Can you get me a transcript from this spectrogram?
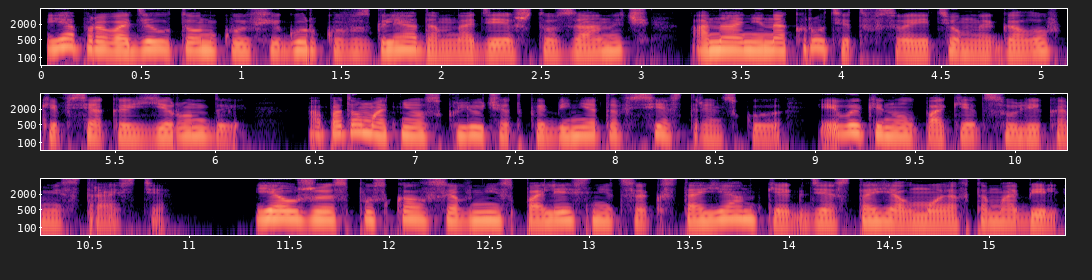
Я проводил тонкую фигурку взглядом, надеясь, что за ночь она не накрутит в своей темной головке всякой ерунды, а потом отнес ключ от кабинета в Сестринскую и выкинул пакет с уликами страсти. Я уже спускался вниз по лестнице к стоянке, где стоял мой автомобиль,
